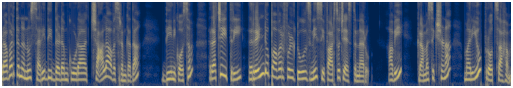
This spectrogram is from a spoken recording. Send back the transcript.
ప్రవర్తనను సరిదిద్దడం కూడా చాలా అవసరం కదా? దీనికోసం రచయిత్రి రెండు పవర్ఫుల్ టూల్స్ని సిఫార్సు చేస్తున్నారు. అవి క్రమశిక్షణ మరియు ప్రోత్సాహం.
